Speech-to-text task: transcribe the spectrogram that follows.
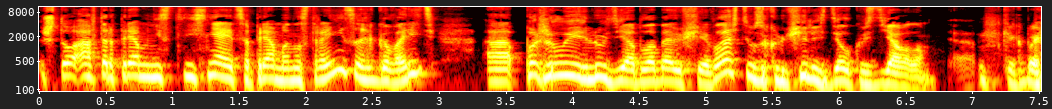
что автор прямо не стесняется прямо на страницах говорить, а пожилые люди, обладающие властью, заключили сделку с дьяволом. Э, как бы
